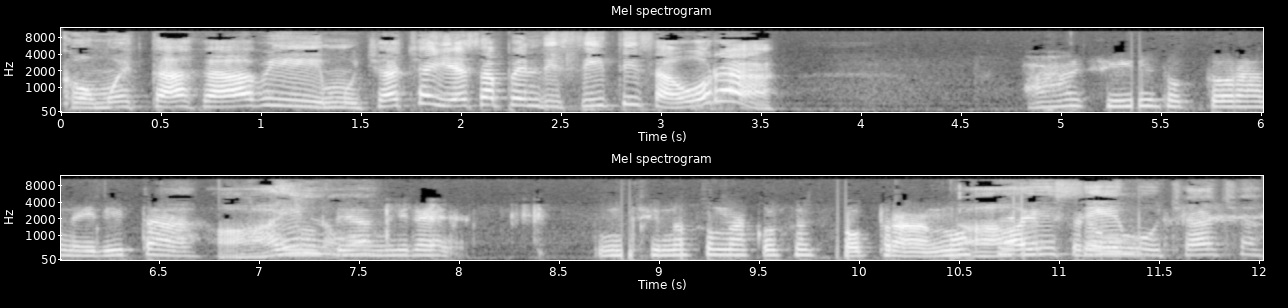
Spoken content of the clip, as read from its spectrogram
¿Cómo estás, Gaby? Muchacha, ¿y esa apendicitis ahora? Ay, sí, doctora Neidita. Ay, no. mire, si no es una cosa es otra, no Ay, sí, muchacha.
